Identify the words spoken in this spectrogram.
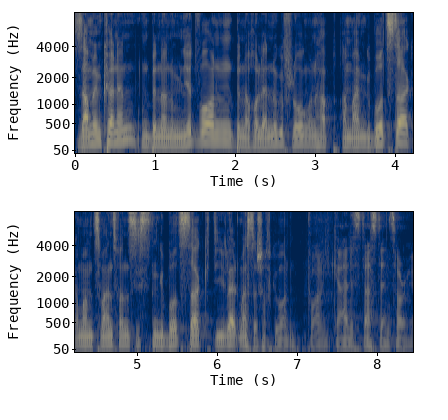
sammeln können und bin dann nominiert worden, bin nach Orlando geflogen und habe an meinem Geburtstag, an meinem 22. Geburtstag, die Weltmeisterschaft gewonnen. Boah, wie geil ist das denn? Sorry.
